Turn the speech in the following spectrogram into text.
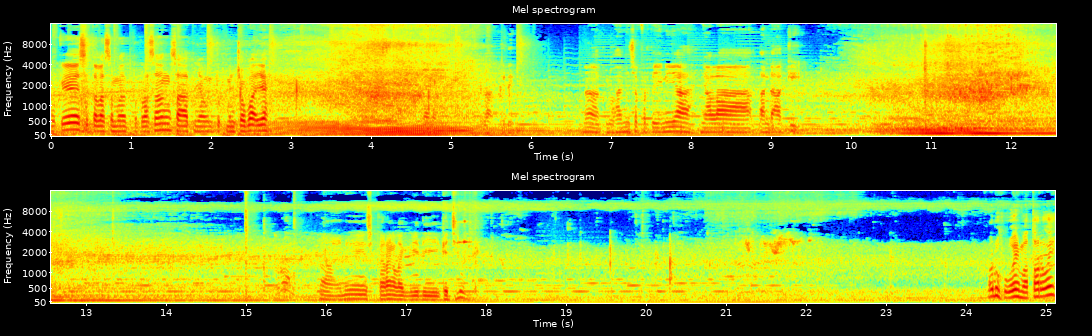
Oke setelah semua terpasang saatnya untuk mencoba ya. Nah, keluhannya seperti ini ya, nyala tanda aki. Nah, ini sekarang lagi digejluk. Aduh, woi motor woi.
